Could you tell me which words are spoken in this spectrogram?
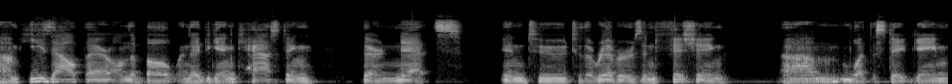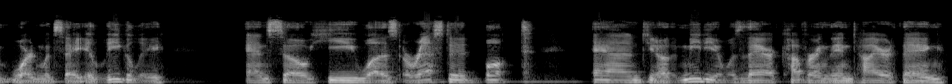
Um, he's out there on the boat when they begin casting their nets into to the rivers and fishing um, what the state game warden would say illegally. And so he was arrested booked and you know the media was there covering the entire thing.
